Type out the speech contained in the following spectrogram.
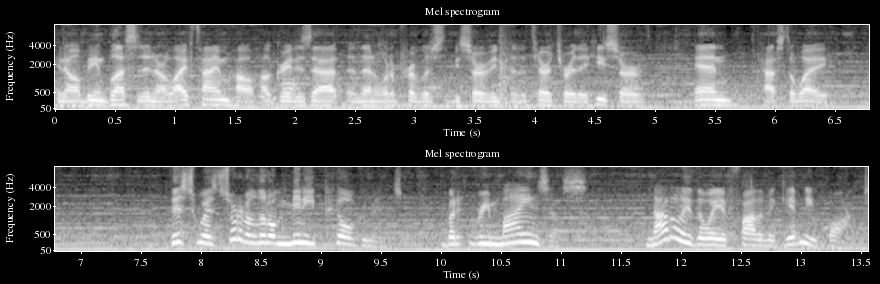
You know, being blessed in our lifetime, how, how great is that? And then what a privilege to be serving in the territory that he served and passed away. This was sort of a little mini pilgrimage, but it reminds us not only the way Father McGivney walked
